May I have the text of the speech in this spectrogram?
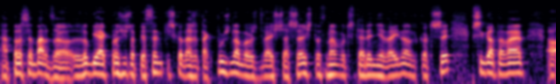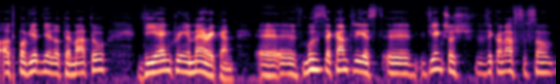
A proszę bardzo, lubię jak prosisz o piosenki, szkoda, że tak późno, bo już 26, to znowu 4 nie wejdą, tylko 3. Przygotowałem odpowiednie do tematu The Angry American. W muzyce country jest, większość wykonawców są,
